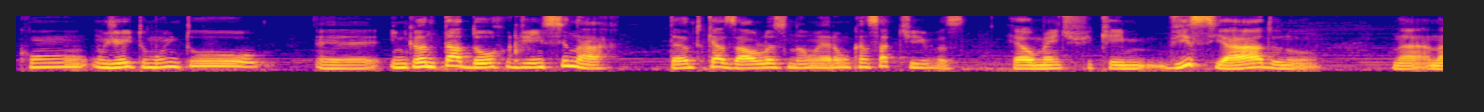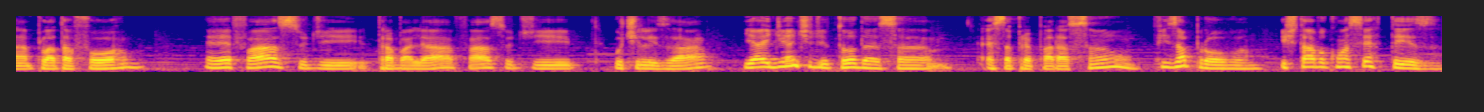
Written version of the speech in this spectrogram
com um jeito muito é, encantador de ensinar, tanto que as aulas não eram cansativas. Realmente fiquei viciado no, na, na plataforma. É fácil de trabalhar, fácil de utilizar. E aí, diante de toda essa, essa preparação, fiz a prova. Estava com a certeza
